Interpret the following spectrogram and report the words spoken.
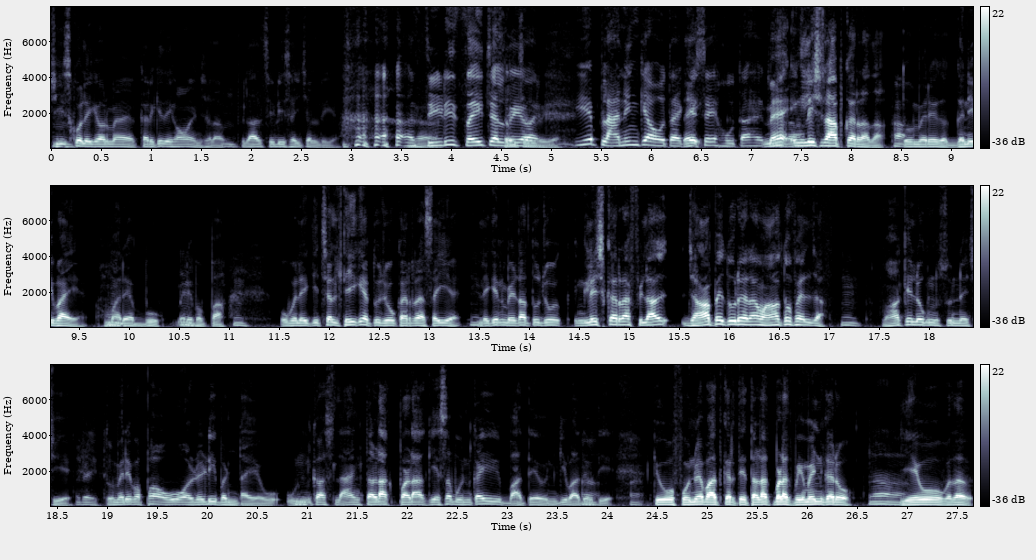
चीज़ को लेकर और मैं करके दिखाऊँगा इंशाल्लाह। फ़िलहाल सीडी सही चल रही है। सीडी सही चल रही है है। ये प्लानिंग क्या होता है? कैसे होता है मैं इंग्लिश रैप कर रहा था। हाँ। तो मेरे गनी भाई है हमारे अब्बू मेरे पप्पा। हम्म। वो बोले कि चल ठीक है तू जो कर रहा है सही है। लेकिन बेटा तू जो इंग्लिश कर रहा है फ़िलहाल जहाँ पे तू रह रहा है वहाँ तो फैल जा। हम्म, वहाँ के लोग सुनने चाहिए Right. तो मेरे पापा वो ऑलरेडी बनता है वो उनका स्लैंग तड़क पड़क ये सब उनका ही बातें है उनकी बातें होती है हाँ। कि वो फ़ोन में बात करते तड़क पड़क पेमेंट करो हाँ। ये वो मतलब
